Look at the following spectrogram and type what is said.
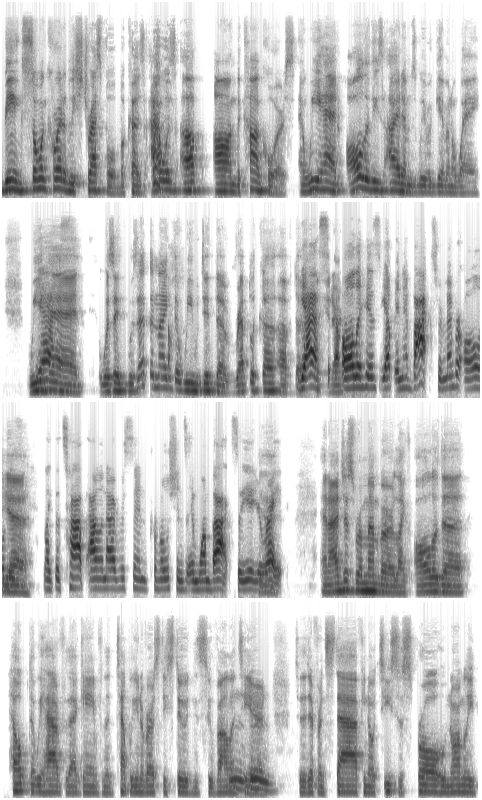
being so incredibly stressful because I was up on the concourse and we had all of these items we were giving away. We yes. had was it was that the night that we did the replica of the yes the all of his yep in a box. Remember all yeah his, like the top allen iverson promotions in one box. So yeah you're yeah. right. And i just remember like all of the help that we had for that game from the temple university students who volunteered mm-hmm. to the different staff you know tisa sproul who normally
